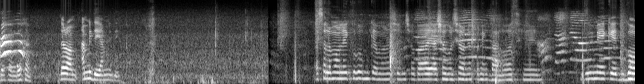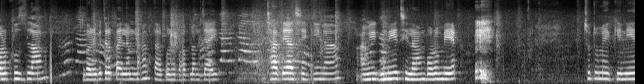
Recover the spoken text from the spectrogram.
দেখেন দেখেন। ধরো আমি দিই আমি দিই। আসসালামু আলাইকুম, কেমন আছেন সবাই? আশা করছি অনেক অনেক ভালো আছেন। দুই মেয়েকে ঘর খুঁজলাম, ঘরের ভিতরে পাইলাম না, তারপরে ভাবলাম যাই ছাদে আছে কি না আমি ঘুমিয়েছিলাম, বড় মেয়ে ছোট মেয়েকে নিয়ে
